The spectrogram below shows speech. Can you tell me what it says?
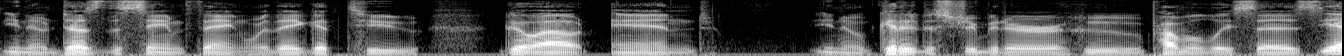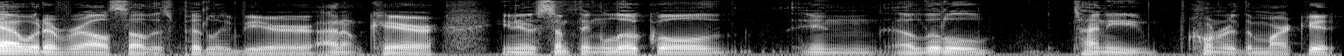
you know does the same thing where they get to go out and you know get a distributor who probably says, yeah, whatever, I'll sell this piddly beer. I don't care. You know, something local in a little tiny corner of the market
